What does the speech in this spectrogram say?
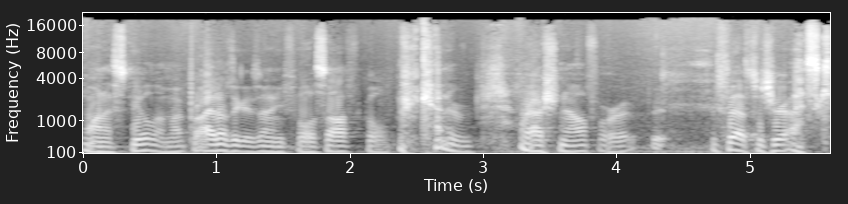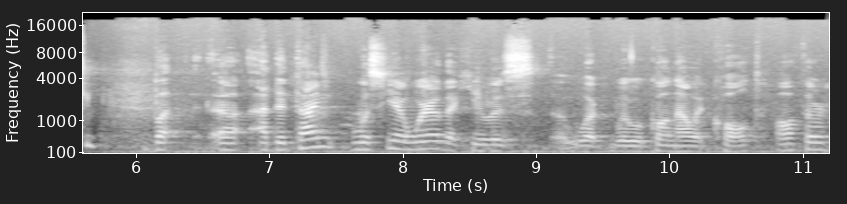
want to steal them. I, I don't think there's any philosophical kind of rationale for it. If that's what you're asking. but uh, at the time was he aware that he was uh, what we would call now a cult author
